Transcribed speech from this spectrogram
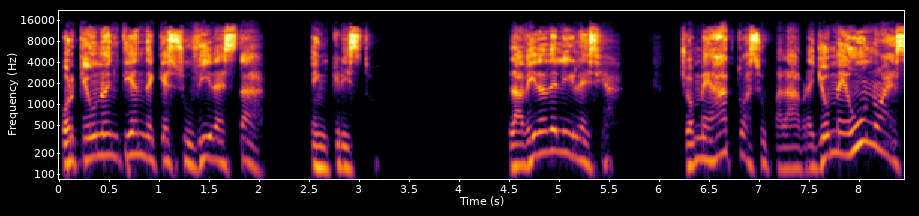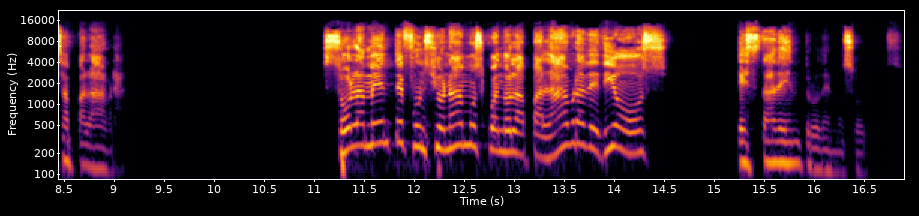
Porque uno entiende que su vida está en Cristo. La vida de la iglesia, yo me ato a su palabra, yo me uno a esa palabra. Solamente funcionamos cuando la palabra de Dios está dentro de nosotros.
